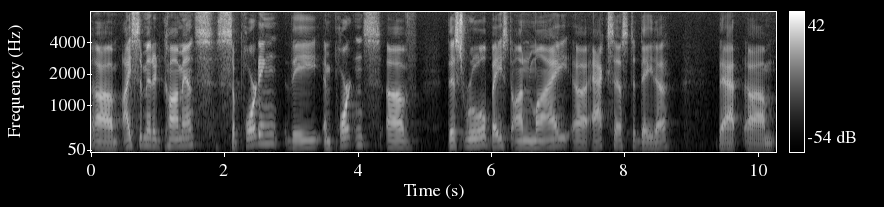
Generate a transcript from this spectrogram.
Um, I submitted comments supporting the importance of this rule based on my uh, access to data that um,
